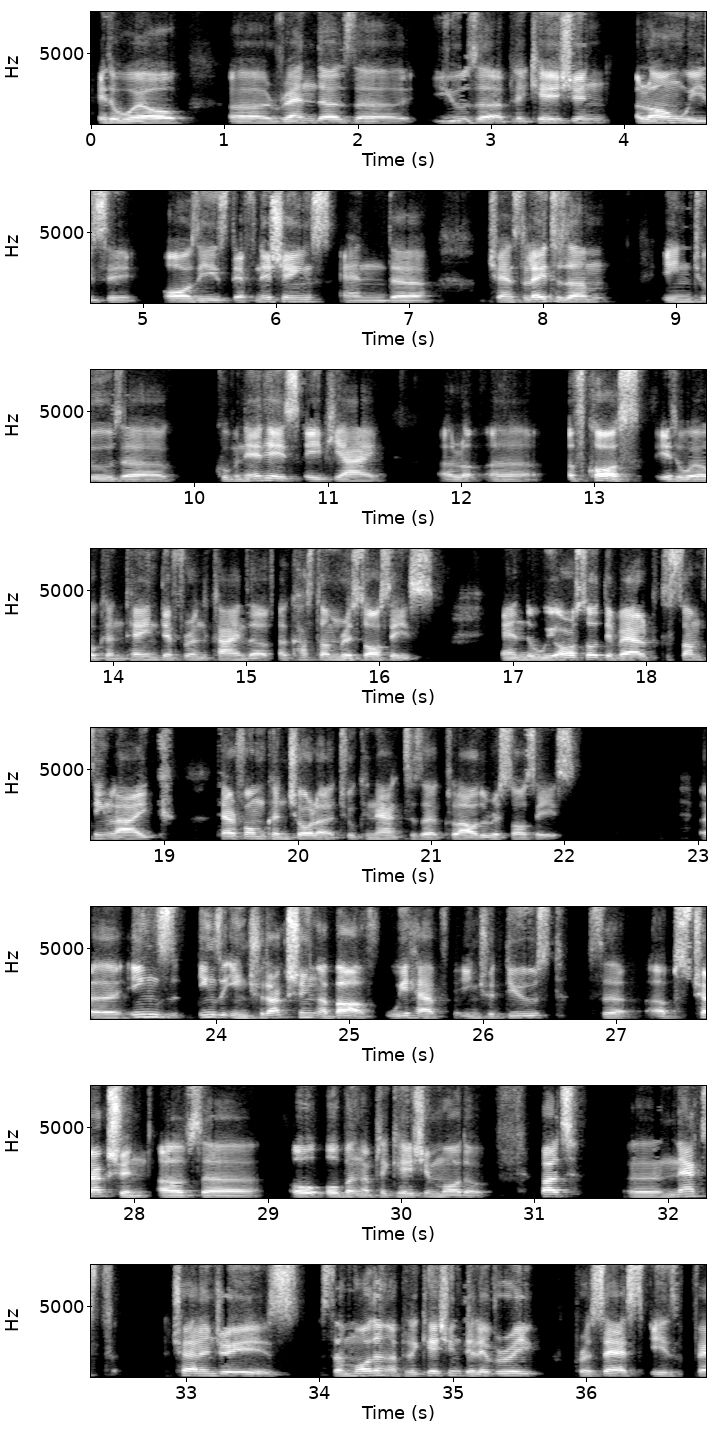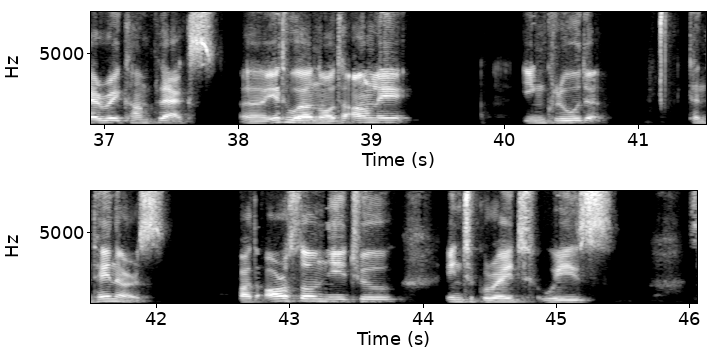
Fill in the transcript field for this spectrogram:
It will uh, render the user application along with the, all these definitions and uh, translate them into the Kubernetes API. Uh, of course, it will contain different kinds of uh, custom resources. And we also developed something like Terraform controller to connect the cloud resources. Uh, in, the, in the introduction above, we have introduced the abstraction of the open application model. But uh, next challenge is the modern application delivery process is very complex. Uh, it will not only include containers, but also need to integrate with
